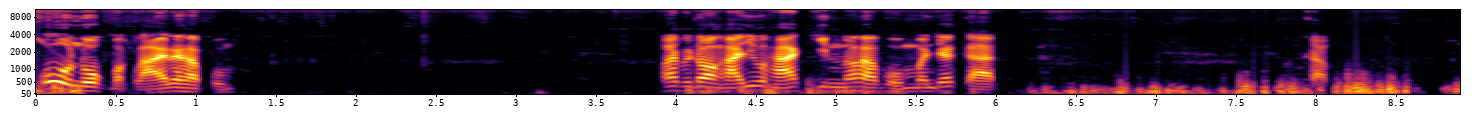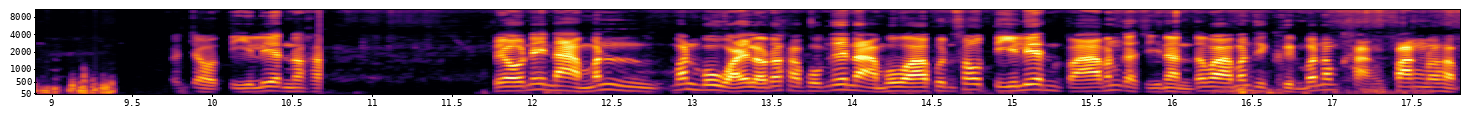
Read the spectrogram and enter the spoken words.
โอ้นกบักหลายเลยครับ ผมไปพี่น้องหาอยู่หากินเนาะครับ ผมบรรยากาศครับเจ้าตีเลี่ยนนะครับ เปลวในน้ำมันมันโบไหวแล้วนะครับ ผมในน้ำเพราะว่าเพิ่นเศร้าตีเลี้ยนปลา มันก็สีนั่นแต่ว่ามันสิขึ้นมาน้ำขังฟังนะครับ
